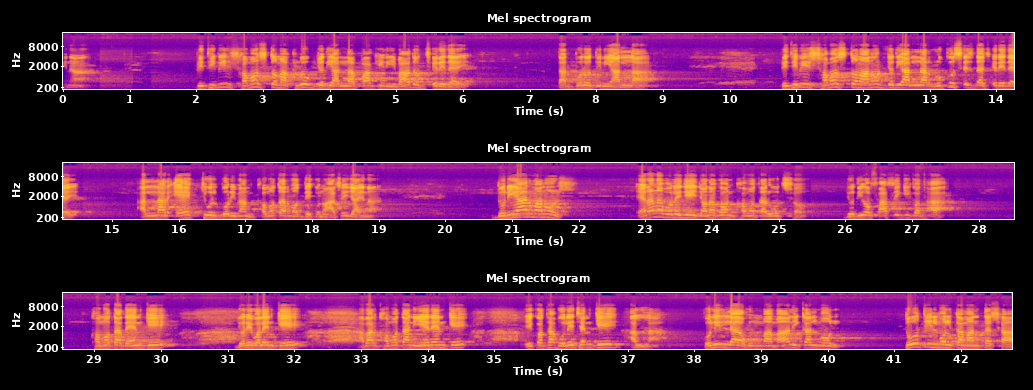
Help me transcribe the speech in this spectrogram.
না। পৃথিবীর সমস্ত মাখলুক যদি আল্লাহ পাকের ইবাদত ছেড়ে দেয়, তারপরও তিনি আল্লাহ। পৃথিবীর সমস্ত মানুষ যদি আল্লাহর রুকু সেজদা ছেড়ে দেয়, আল্লাহর এক চুল পরিমাণ ক্ষমতার মধ্যে কোনো আসে যায় না। দুনিয়ার মানুষ, এরা না বলে যে জনগণ ক্ষমতার উৎস, যদিও ফাঁসে কি কথা ক্ষমতা দেন কে? জোরে বলেন কে? আবার ক্ষমতা নিয়ে নেন কে? এ কথা বলেছেন কে? আল্লাহ। কলিল্লা হুম্মা মালিকাল মোল, তোতিল মুলকা মান্তাসা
